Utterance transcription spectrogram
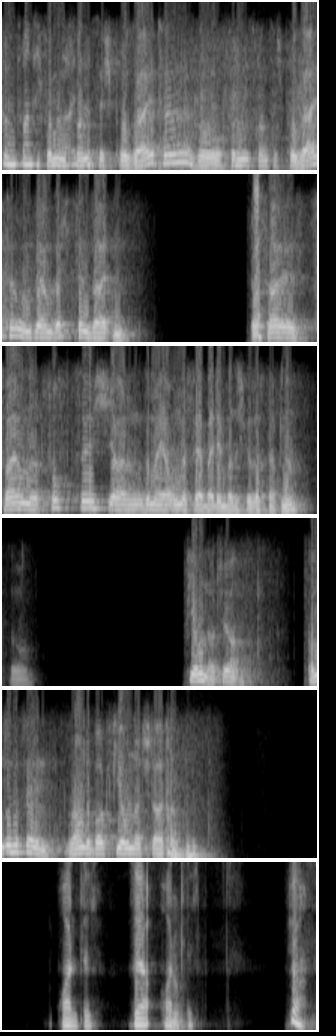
25 pro 25 Seite. pro Seite, so 25 pro Seite und wir haben 16 Seiten. Das heißt 250, ja, dann sind wir ja ungefähr bei dem, was ich gesagt habe, ne? So. 400, ja. Kommt ungefähr hin. Roundabout 400 Starter. Ordentlich. Sehr ordentlich. ja. ja.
